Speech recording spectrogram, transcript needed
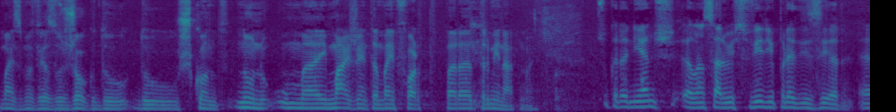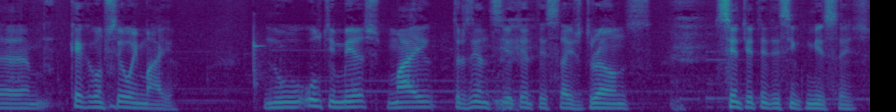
Mais uma vez o jogo do, do esconde. Nuno, uma imagem também forte para terminar, não é? Os ucranianos lançaram este vídeo para dizer uh, o que é que aconteceu em maio. No último mês, maio, 386 drones, 185 mísseis,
